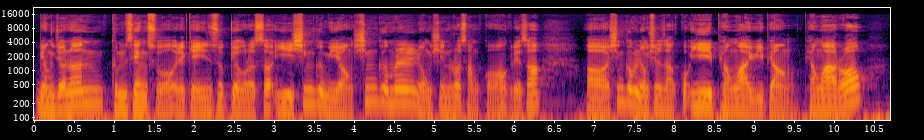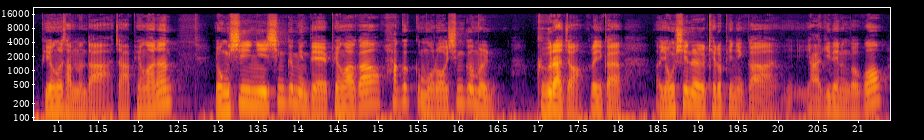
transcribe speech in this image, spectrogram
명조는 금생수 이렇게 인수격으로서 이 신금이용 신금을 용신으로 삼고 그래서 어, 신금을 용신으로 삼고 이 병화 위병 병화로 병을 삼는다. 자, 병화는 용신이 신금인데 병화가 화극금으로 신금을 극을 하죠. 그러니까 용신을 괴롭히니까 약이 되는 거고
